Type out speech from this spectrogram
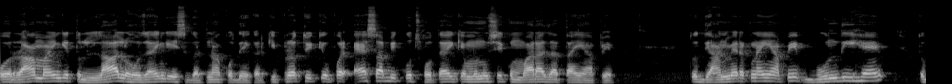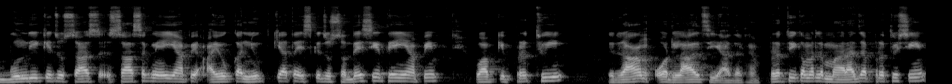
और राम आएँगे तो लाल हो जाएँगे इस घटना को देखकर कि पृथ्वी के ऊपर ऐसा भी कुछ होता है कि मनुष्य को मारा जाता है यहाँ पे। तो ध्यान में रखना यहाँ पे, बूंदी है तो बूंदी के जो शास, शासक ने यहाँ पे आयोग का नियुक्त किया था, इसके जो सदस्य थे यहाँ पे, वो आपके पृथ्वी, राम और लाल से याद रखना। पृथ्वी का मतलब महाराजा पृथ्वी सिंह,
